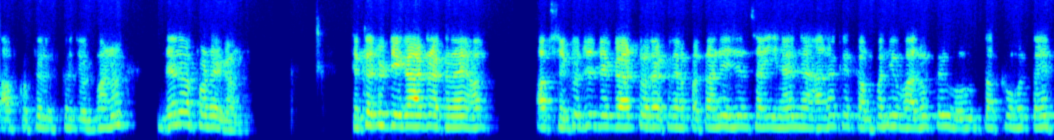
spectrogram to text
आपको फिर उसको जुर्माना देना पड़ेगा। सिक्योरिटी गार्ड रख रहे हैं। हम अब सिक्योरिटी गार्ड तो रख रहे हैं, पता नहीं ये सही है न हालाँकि कंपनी वालों के तक होते हैं।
